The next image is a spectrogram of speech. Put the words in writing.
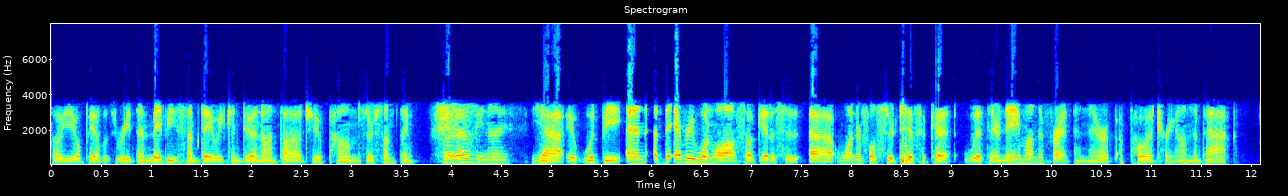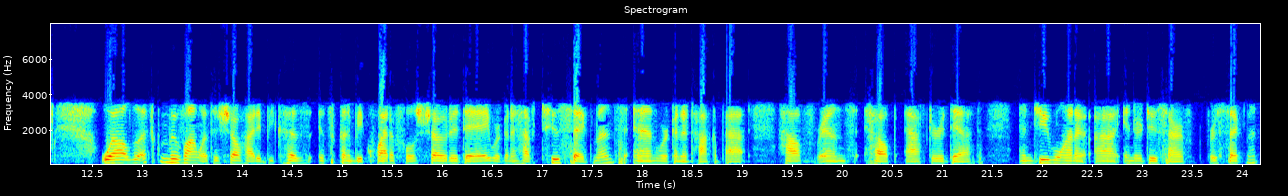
so you'll be able to read them. Maybe someday we can do an anthology of poems or something. Oh, that would be nice. Yeah, it would be. And uh, everyone will also get a cer- uh, wonderful certificate with their name on the front and their poetry on the back. Well, let's move on with the show, Heidi, because it's going to be quite a full show today. We're going to have two segments, and we're going to talk about how friends help after a death. And do you want to uh, introduce our first segment?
